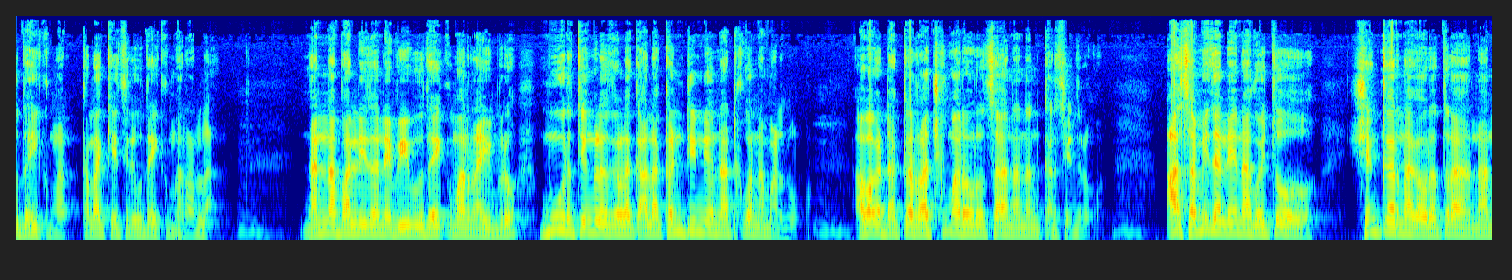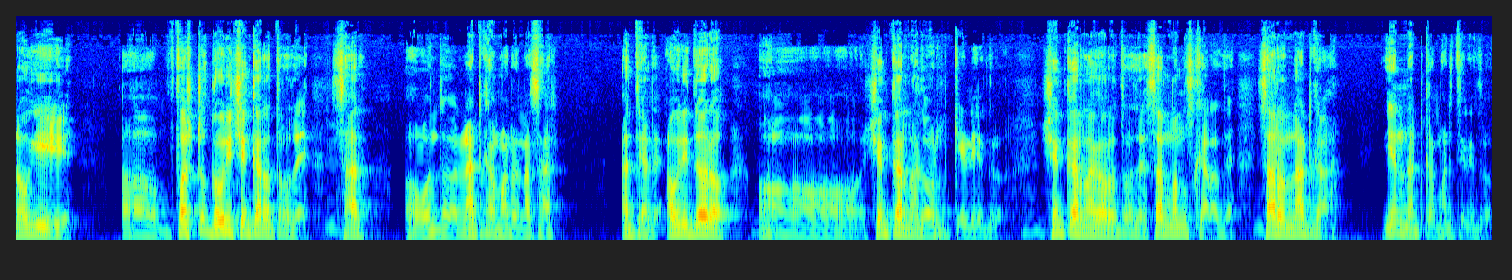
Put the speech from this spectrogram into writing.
ಉದಯ್ ಕುಮಾರ್ ಕಲಾಕೇಸರಿ ಉದಯ್ ಕುಮಾರ್ ಅಲ್ಲ. ನನ್ನ ಬಾಲ್ಯದನೇ ವಿ ಉದಯ್ ಕುಮಾರ್ ನಾವಿಬ್ಬರು ಮೂರು ತಿಂಗಳುಗಳ ಕಾಲ ಕಂಟಿನ್ಯೂ ನಾಟಕವನ್ನು ಮಾಡಿದ್ವು. ಆವಾಗ ಡಾಕ್ಟರ್ ರಾಜ್ಕುಮಾರ್ ಅವರು ಸಹ ನನ್ನನ್ನು ಕರೆಸಿದರು. ಆ ಸಮಯದಲ್ಲಿ ಏನಾಗೋಯ್ತು, ಶಂಕರ್ ನಾಗ್ ಅವ್ರ ಹತ್ರ ನಾನು ಹೋಗಿ ಫಸ್ಟು ಗೌರಿಶಂಕರ್ ಹತ್ರ ಹೋದೆ. ಸರ್ ಒಂದು ನಾಟಕ ಮಾಡೋಣ, ಸರ್. ಅಂತ ಹೇಳಿದೆ. ಅವರಿದ್ದವರು ಶಂಕರ್ ನಾಗ್ ಅವ್ರನ್ನ ಕೇಳಿ ಅಂದರು. ಶಂಕರ್ ನಾಗ್ ಅವ್ರ ಹತ್ರ ಸರ್, ನಮಸ್ಕಾರ ಅಂದೆ. ಸರ್, ಒಂದು ನಾಟಕ, ಏನು ನಾಟಕ ಮಾಡ್ತೀನಿ ಅಂದರು.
